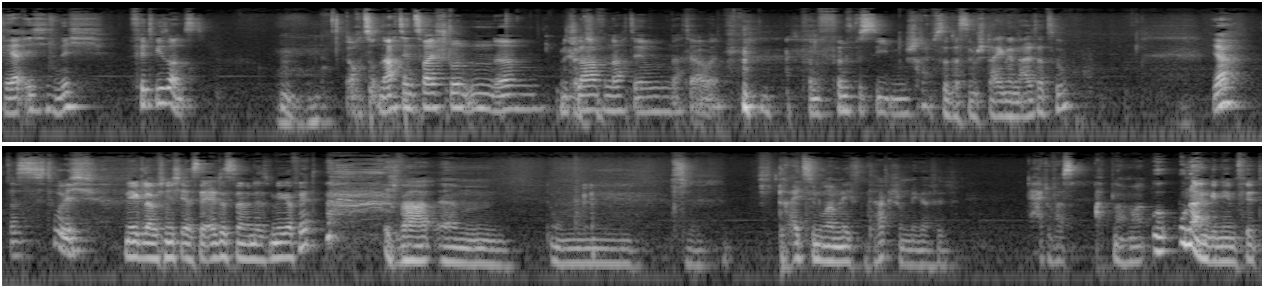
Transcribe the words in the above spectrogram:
wäre ich nicht fit wie sonst. Auch so, nach den zwei Stunden ähm. Schlafen nach, dem, nach der Arbeit. Von fünf bis sieben. Schreibst du das dem steigenden Alter zu? Ja, das tue ich. Nee, glaube ich nicht. Er ist der Älteste und er ist mega fit. Ich war ähm, um 13 Uhr am nächsten Tag schon mega fit. Ja, du warst abnormal. Unangenehm fit.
